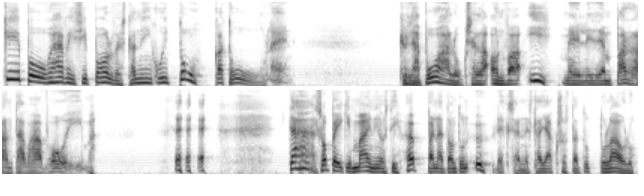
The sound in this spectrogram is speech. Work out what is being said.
Kipu hävisi polvesta niin kuin tuhka tuuleen. Kyllä puhalluksella on vaan ihmeellinen parantava voima. Tähän sopiikin mainiosti Höppänätontun yhdeksännestä jaksosta tuttu laulu,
